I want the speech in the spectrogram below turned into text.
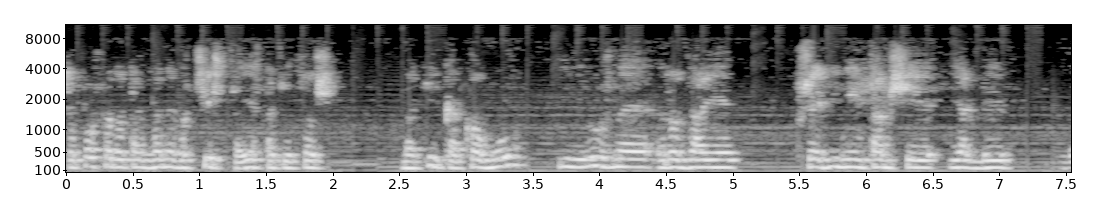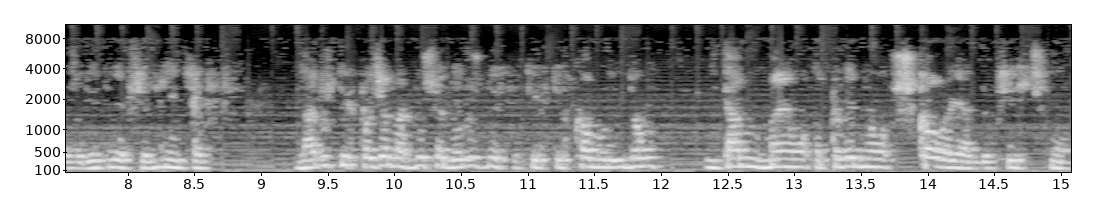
to poszła do tak zwanego czyśćca. Jest takie coś, ma kilka komór i różne rodzaje przewinień tam się jakby, może nie tyle przewinień, co na różnych poziomach dusze do różnych tych, tych komór idą i tam mają odpowiednią szkołę jakby psychiczną.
